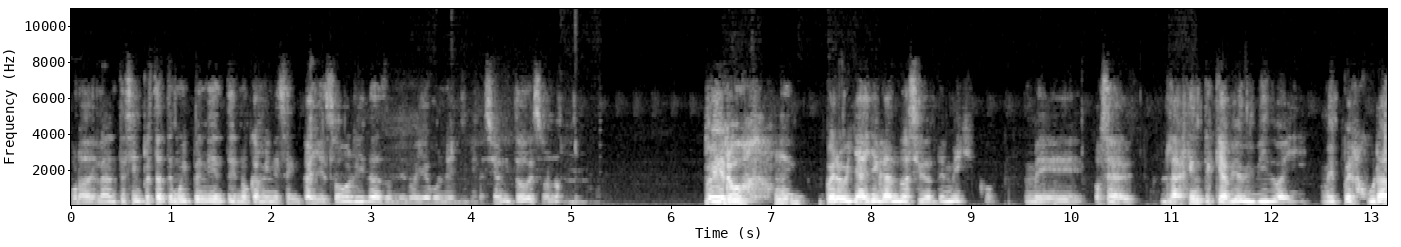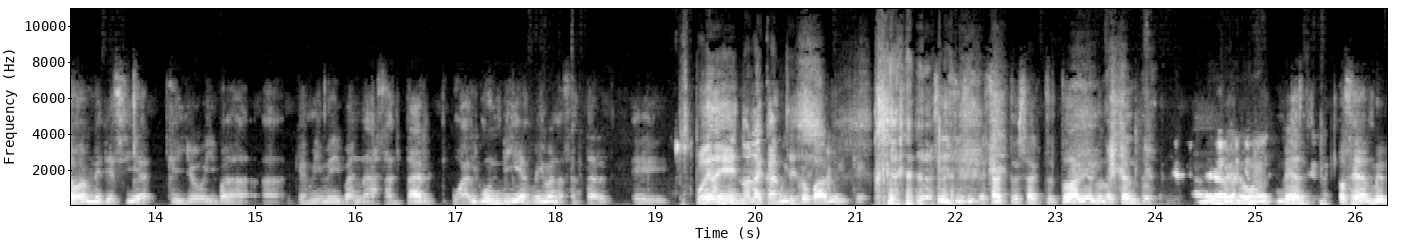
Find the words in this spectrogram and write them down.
por adelante, siempre estate muy pendiente, no camines en calles sólidas donde no haya buena iluminación y todo eso, ¿no? Pero, pero ya llegando a Ciudad de México, me, o sea, la gente que había vivido ahí me perjuraba, me decía que yo iba a, que a mí me iban a asaltar, o algún día me iban a asaltar. eh, Pues puede, ¿eh? No la cantes. Muy probable que... Sí, sí, sí, exacto, exacto. Todavía no la canto, A ver, pero no- me han, o sea, me,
